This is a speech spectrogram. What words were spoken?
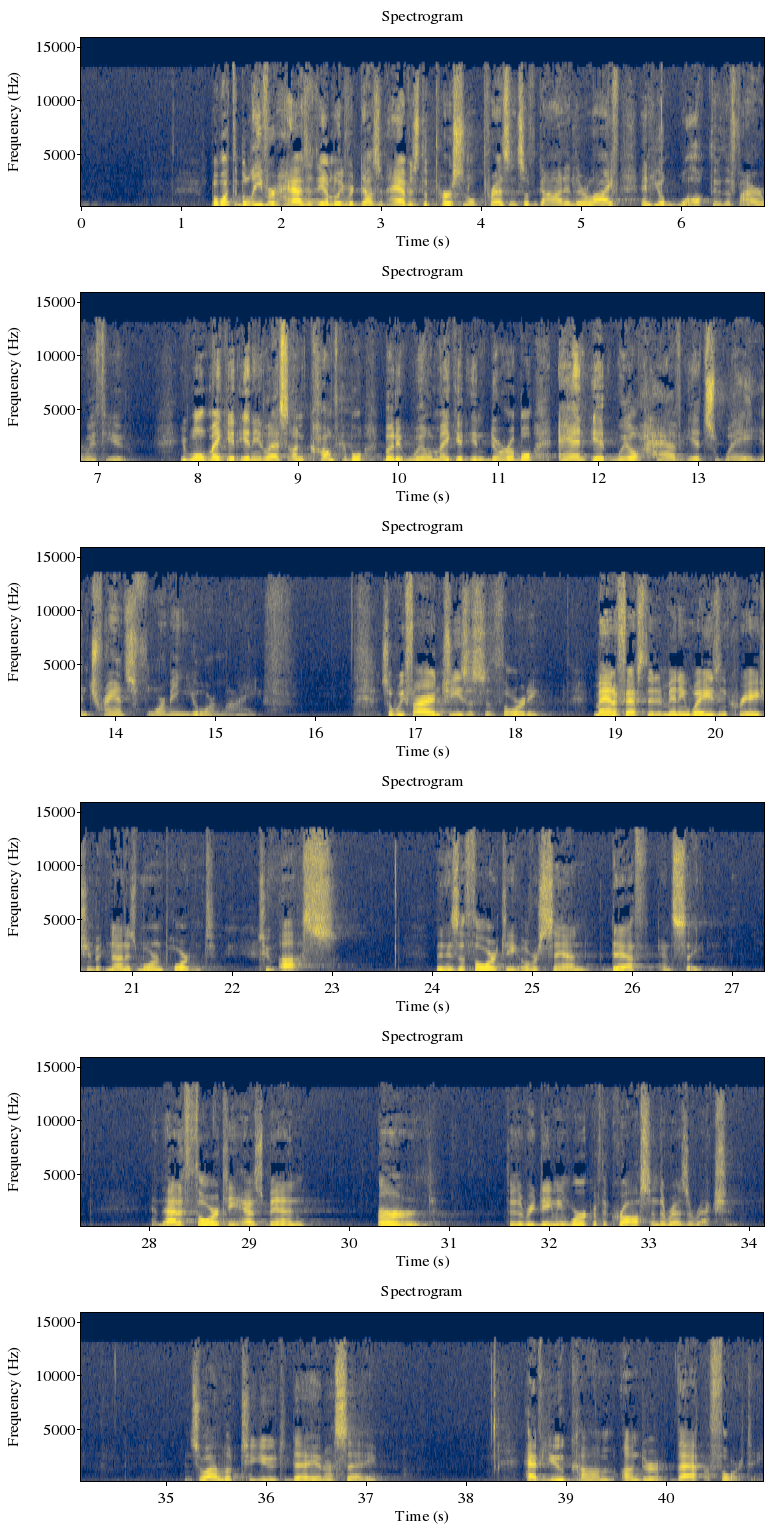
But what the believer has that the unbeliever doesn't have is the personal presence of God in their life, and he'll walk through the fire with you. It won't make it any less uncomfortable, but it will make it endurable, and it will have its way in transforming your life. So we find Jesus' authority manifested in many ways in creation, but none is more important to us than his authority over sin, death, and Satan. And that authority has been earned through the redeeming work of the cross and the resurrection. And so I look to you today and I say, have you come under that authority?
